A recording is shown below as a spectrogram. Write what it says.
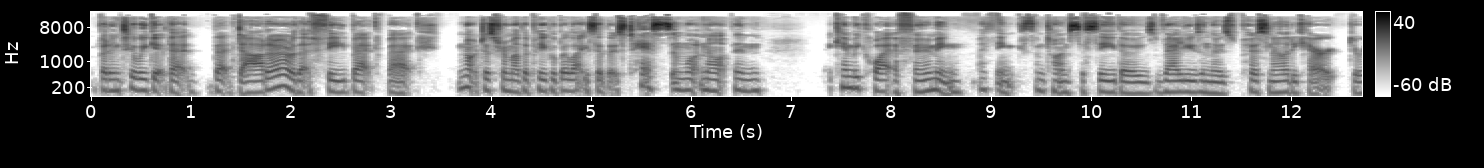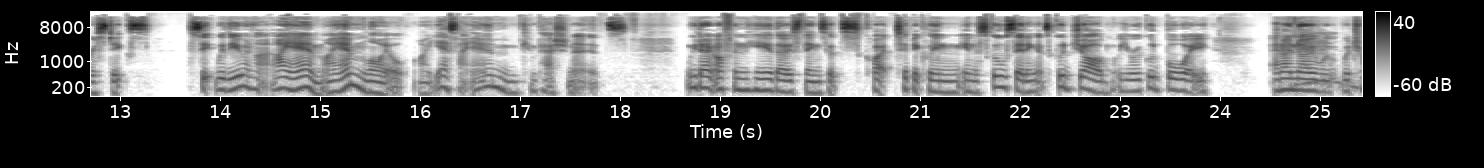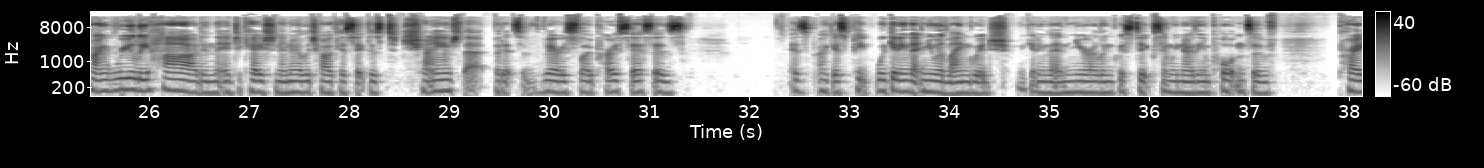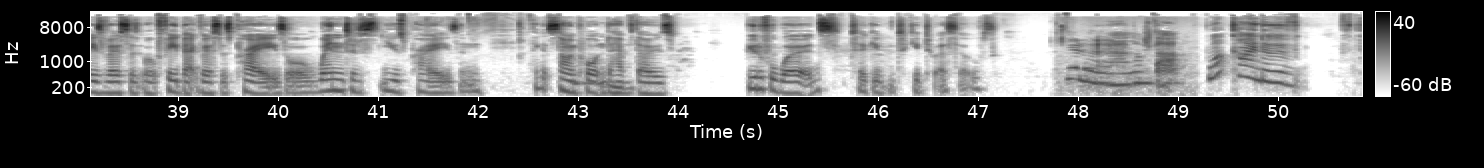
but until we get that that data or that feedback back, not just from other people, but like you said, those tests and whatnot, then it can be quite affirming. I think sometimes to see those values and those personality characteristics sit with you, and I, I am, I am loyal. I, yes, I am compassionate. It's, we don't often hear those things. It's quite typically in, in a school setting. It's good job, or you're a good boy, and I know we're trying really hard in the education and early childcare sectors to change that, but it's a very slow process as as I guess people we're getting that newer language, we're getting that neurolinguistics, and we know the importance of praise versus or feedback versus praise, or when to use praise. And I think it's so important to have mm. those beautiful words to give to give to ourselves. Yeah, I love that. What kind of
